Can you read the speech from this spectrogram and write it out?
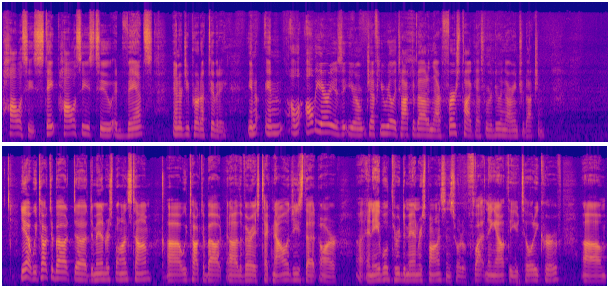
policies, state policies to advance energy productivity. In, in all, all the areas that you know, Jeff, you really talked about in our first podcast when we were doing our introduction. Yeah, we talked about uh, demand response, Tom. Uh, we talked about uh, the various technologies that are uh, enabled through demand response and sort of flattening out the utility curve. Um,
